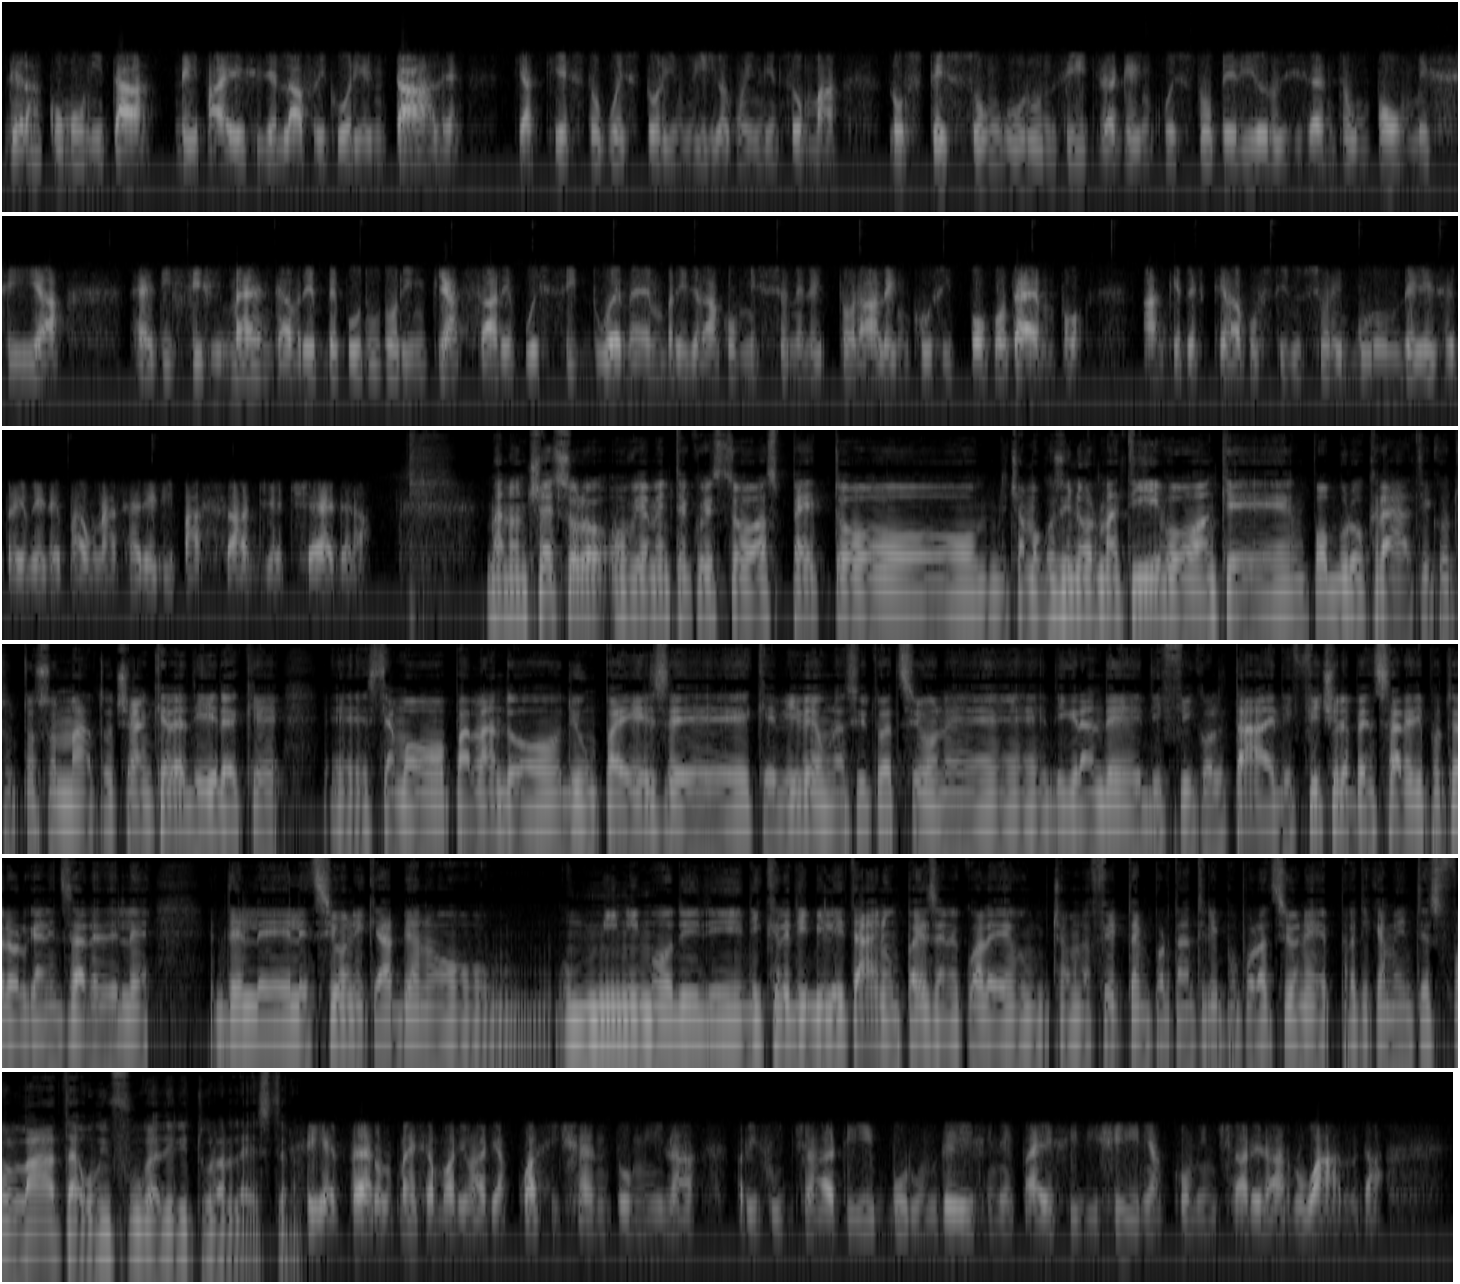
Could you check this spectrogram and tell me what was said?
della comunità dei paesi dell'Africa orientale che ha chiesto questo rinvio, quindi insomma lo stesso Ngurunziza che in questo periodo si sente un po' un messia eh, difficilmente avrebbe potuto rimpiazzare questi due membri della commissione elettorale in così poco tempo, anche perché la Costituzione burundese prevede poi una serie di passaggi, eccetera. Ma non c'è solo ovviamente questo aspetto, diciamo così, normativo, anche un po' burocratico, tutto sommato. C'è anche da dire che eh, stiamo parlando di un paese che vive una situazione di grande difficoltà. È difficile pensare di poter organizzare delle, delle elezioni che abbiano un minimo di, di, di, credibilità in un paese nel quale c'è una fetta importante di popolazione praticamente sfollata o in fuga addirittura all'estero. Sì, è vero, ormai siamo arrivati a quasi 100 100.000 rifugiati burundesi nei paesi vicini, a cominciare da Ruanda.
